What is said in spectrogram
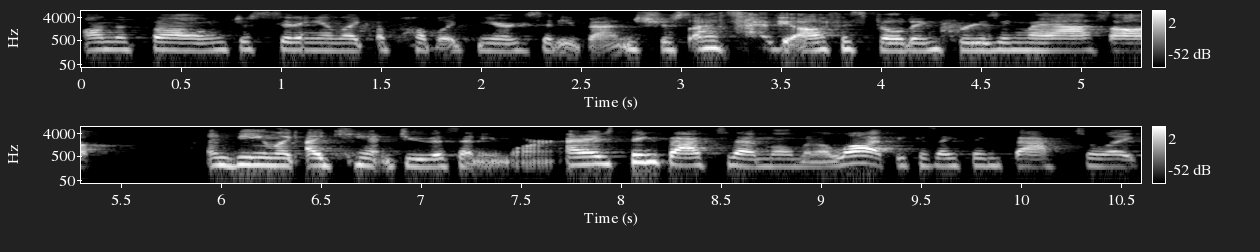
on the phone, just sitting in like a public New York City bench, just outside the office building, freezing my ass off and being like, I can't do this anymore. And I think back to that moment a lot because I think back to like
